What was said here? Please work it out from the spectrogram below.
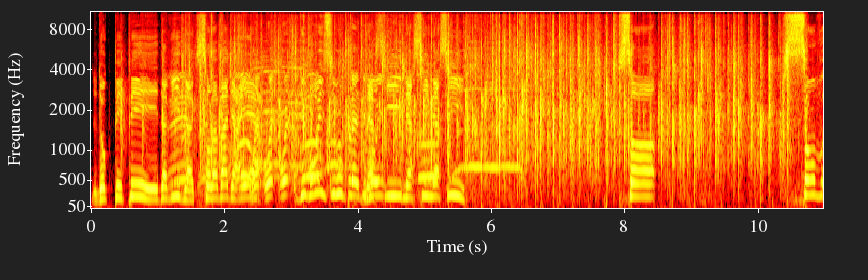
Donc Pépé et David là, qui sont là-bas derrière. Ouais, ouais, ouais, du bruit s'il vous plaît, du bruit. Merci, merci, merci. Sans. Sans. v-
